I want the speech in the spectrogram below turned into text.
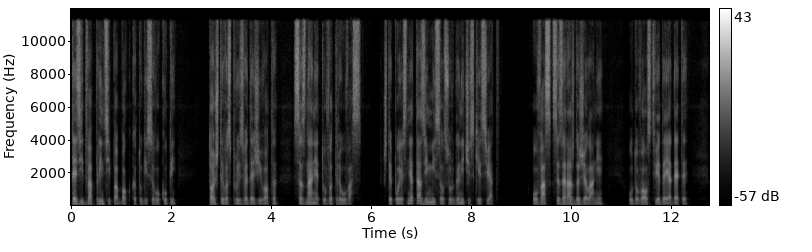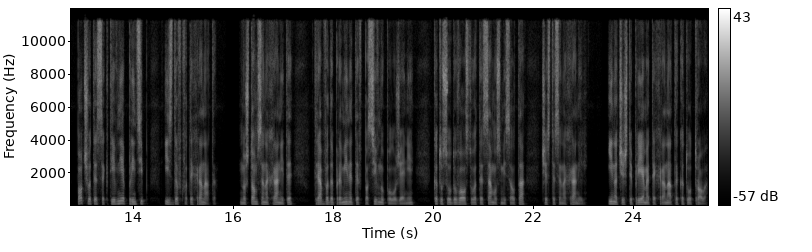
Тези два принципа Бог, като ги съвокупи, той ще възпроизведе живота, съзнанието вътре у вас. Ще поясня тази мисъл с органическия свят. У вас се заражда желание, удоволствие да ядете, почвате с активния принцип и издъвквате храната. Но щом се нахраните, трябва да преминете в пасивно положение, като се удоволствате само с мисълта, че сте се нахранили. Иначе ще приемете храната като отрова.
